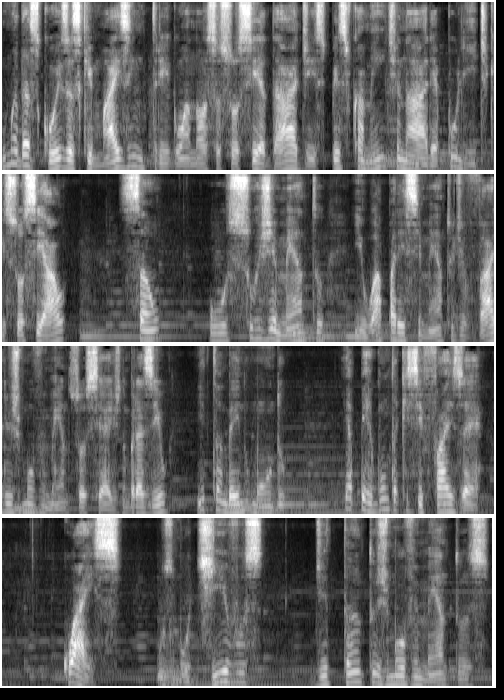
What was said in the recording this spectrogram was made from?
Uma das coisas que mais intrigam a nossa sociedade, especificamente na área política e social, são o surgimento e o aparecimento de vários movimentos sociais no Brasil e também no mundo. E a pergunta que se faz é: quais os motivos de tantos movimentos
